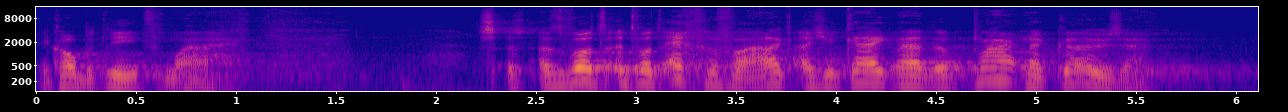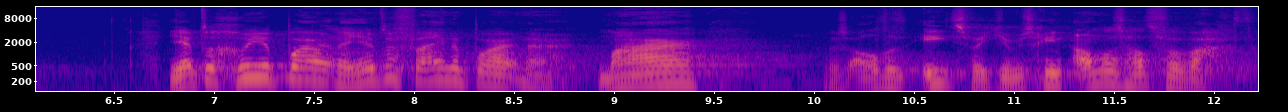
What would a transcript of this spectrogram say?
Ik hoop het niet, maar het wordt, het wordt echt gevaarlijk als je kijkt naar de partnerkeuze. Je hebt een goede partner, je hebt een fijne partner, maar er is altijd iets wat je misschien anders had verwacht.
